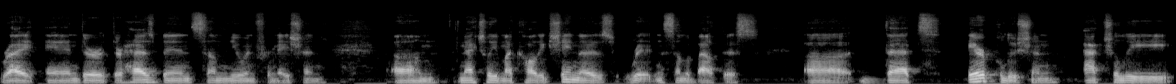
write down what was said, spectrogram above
right? And there there has been some new information. um, and actually my colleague Shayna has written some about this, uh, that air pollution actually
